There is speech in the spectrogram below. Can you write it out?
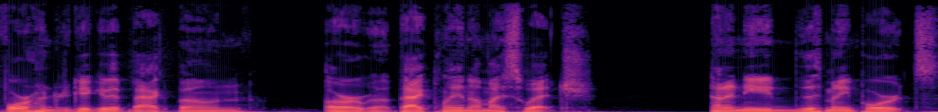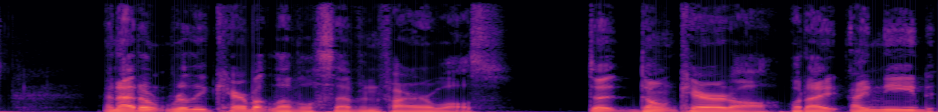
400 gigabit backbone or backplane on my switch, and I need this many ports, and I don't really care about level seven firewalls D- don't care at all. What I, I need,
